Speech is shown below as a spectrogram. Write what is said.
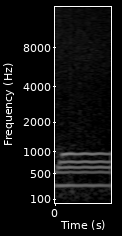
Bye.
